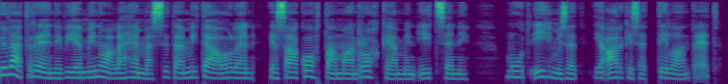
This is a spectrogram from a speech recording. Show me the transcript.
Hyvä treeni vie minua lähemmäs sitä, mitä olen, ja saa kohtaamaan rohkeammin itseni, muut ihmiset ja arkiset tilanteet.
